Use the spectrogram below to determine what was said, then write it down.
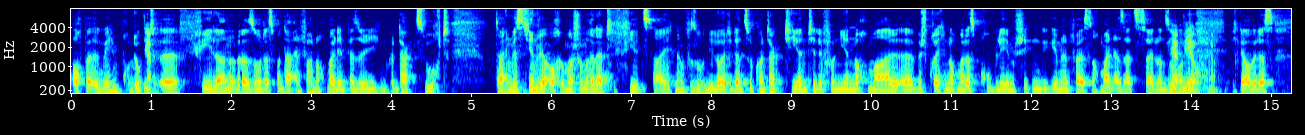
auch bei irgendwelchen Produktfehlern ja. äh, oder so, dass man da einfach nochmal den persönlichen Kontakt sucht. Da investieren wir auch immer schon relativ viel Zeit ne, und versuchen die Leute dann zu kontaktieren, telefonieren nochmal, äh, besprechen nochmal das Problem, schicken gegebenenfalls nochmal ein Ersatzteil und so. Ja, wir auch, ja. Ich glaube, dass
